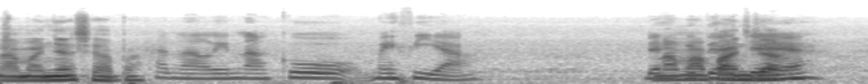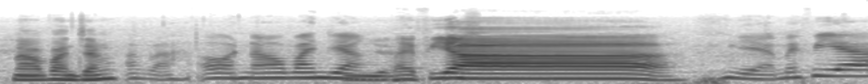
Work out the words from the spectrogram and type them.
Namanya siapa? Kenalin aku Mevia. Dan Nama gitu panjang? Aja ya. Nama panjang? Apa? Oh, nama panjang. Iya. Mevia. Iya, Mevia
